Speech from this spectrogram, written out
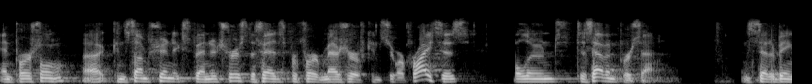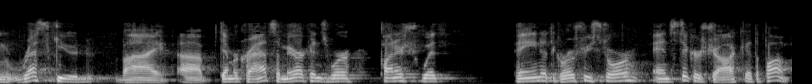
And personal uh, consumption expenditures, the Fed's preferred measure of consumer prices, ballooned to 7%. Instead of being rescued by uh, Democrats, Americans were punished with pain at the grocery store and sticker shock at the pump.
